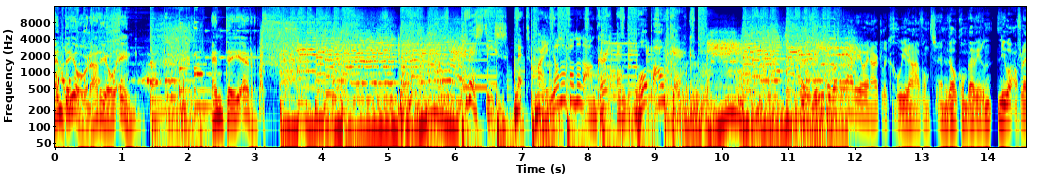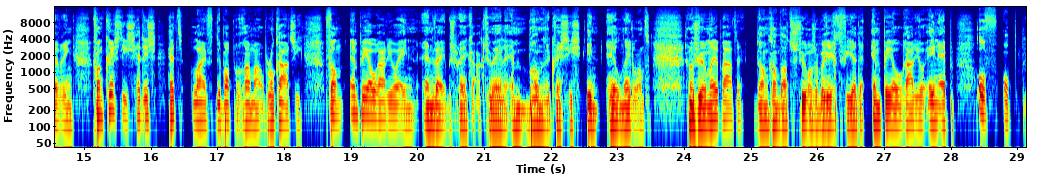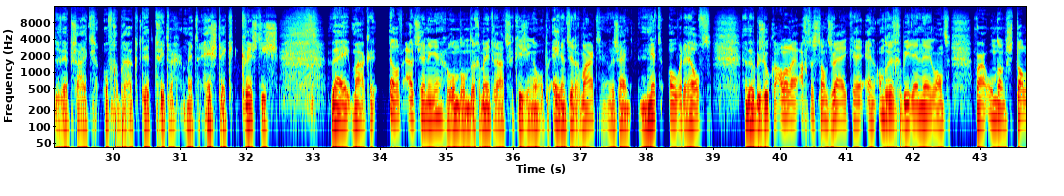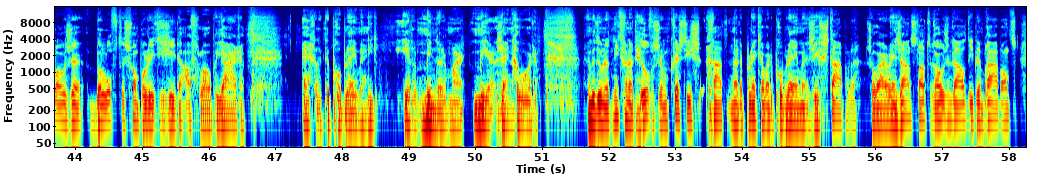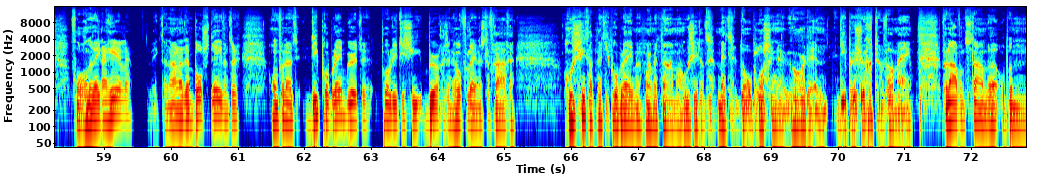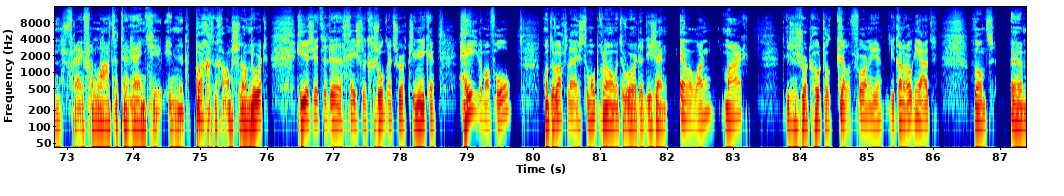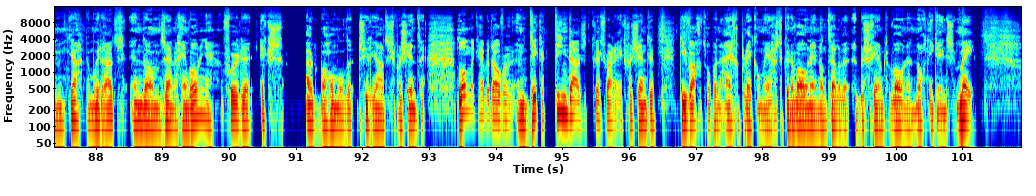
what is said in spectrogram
NPO Radio 1. NTR. Kwesties met Marianne van den Anker en Rob Oudkerk. Vrienden van de radio, een hartelijk goedenavond en welkom bij weer een nieuwe aflevering van Kwesties. Het is het live debatprogramma op locatie van NPO Radio 1. En wij bespreken actuele en brandende kwesties in heel Nederland. En als u wil meepraten, dan kan dat. Stuur ons een bericht via de NPO Radio 1 app of op de website of gebruik de Twitter met hashtag kwesties. Wij maken elf uitzendingen rondom de gemeenteraadsverkiezingen op 21 maart. En we zijn net over de helft. En we bezoeken allerlei achterstandswijken en andere gebieden in Nederland... waar ondanks talloze beloftes van politici de afgelopen jaren... eigenlijk de problemen niet eerder minder, maar meer zijn geworden. En we doen het niet vanuit Hilversum. Kwesties gaat naar de plekken waar de problemen zich stapelen. Zo waren we in Zaanstad, Roosendaal, diep in Brabant. Volgende week naar Heerlen, week daarna naar Den Bosch, Deventer... om vanuit die probleembeurten politici, burgers en hulpverleners te vragen... hoe zit dat met die problemen, maar met name hoe zit het met de oplossingen? U hoorde een diepe zucht van mij. Vanavond staan we op een vrij verlaten terreintje in het prachtige Amsterdam-Noord. Hier zitten de geestelijke gezondheidszorgklinieken helemaal vol. Want de wachtlijsten om opgenomen te worden die zijn ellenlang. Maar het is een soort Hotel Californië. Je kan er ook niet uit, want Um, ja, dan moet je eruit. En dan zijn er geen woningen voor de ex uitbehandelde psychiatrische patiënten. Landelijk hebben we het over een dikke 10.000 kwetsbare ex-patiënten... die wachten op een eigen plek om ergens te kunnen wonen... en dan tellen we het beschermd wonen nog niet eens mee.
